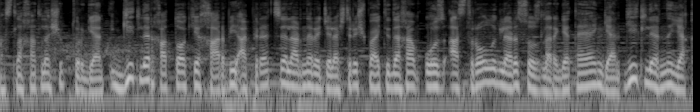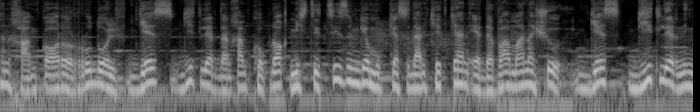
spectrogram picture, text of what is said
maslahatlashib turgan. Gitler hattoki harbiy operatsiyalarni rejalashtirish paytida ham o'z astrologlari so'zlariga tayangan gitlerni yaqin hamkori rudolf ges gitlerdan ham ko'proq mistitsizmga mukkasidan ketgan edi va mana shu ges gitlerning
